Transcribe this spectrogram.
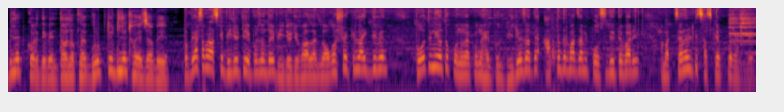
ডিলিট করে দেবেন, তাহলে আপনার গ্রুপটি ডিলিট হয়ে যাবে। তো বিয়ার্স আমার আজকে ভিডিওটি এ পর্যন্ত ভিডিওটি ভালো লাগল অবশ্যই একটি লাইক দিবেন। প্রতিনিয়ত কোনো না কোনো হেল্পফুল ভিডিও যাতে আপনাদের মাঝে আমি পৌঁছে দিতে পারি। আমার চ্যানেলটি সাবস্ক্রাইব করে রাখবেন।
